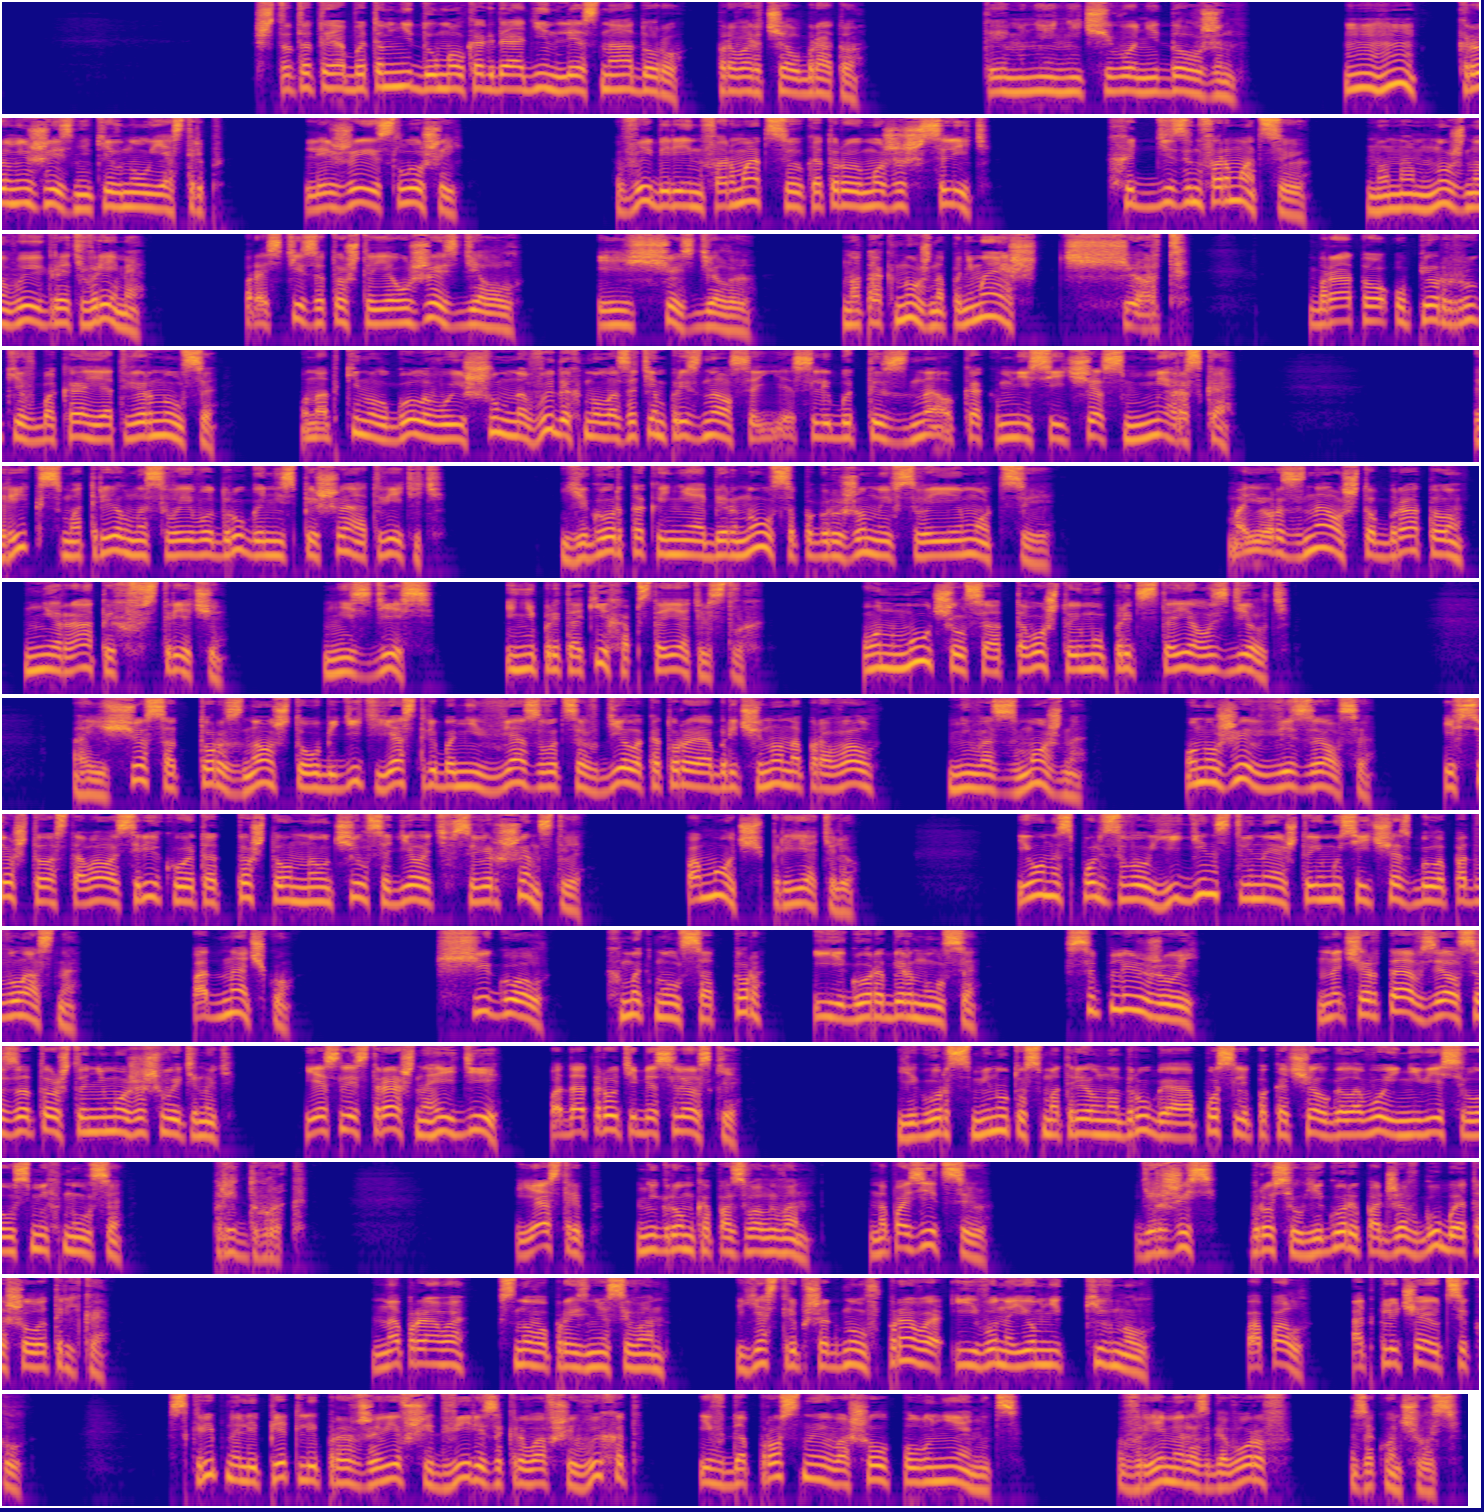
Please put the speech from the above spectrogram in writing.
«Что-то ты об этом не думал, когда один лез на Адору», — проворчал брату. «Ты мне ничего не должен», «Угу, кроме жизни», — кивнул ястреб. «Лежи и слушай. Выбери информацию, которую можешь слить. Хоть дезинформацию, но нам нужно выиграть время. Прости за то, что я уже сделал. И еще сделаю. Но так нужно, понимаешь? Черт!» Брато упер руки в бока и отвернулся. Он откинул голову и шумно выдохнул, а затем признался, «Если бы ты знал, как мне сейчас мерзко!» Рик смотрел на своего друга, не спеша ответить. Егор так и не обернулся, погруженный в свои эмоции. Майор знал, что брату не рад их встрече. Не здесь и не при таких обстоятельствах. Он мучился от того, что ему предстояло сделать. А еще Саттор знал, что убедить ястреба не ввязываться в дело, которое обречено на провал, невозможно. Он уже ввязался — и все, что оставалось Рику, это то, что он научился делать в совершенстве — помочь приятелю. И он использовал единственное, что ему сейчас было подвластно — подначку. «Щегол!» — хмыкнул Саттор, и Егор обернулся. «Сопляжуй! На черта взялся за то, что не можешь вытянуть. Если страшно, иди, подотру тебе слезки». Егор с минуту смотрел на друга, а после покачал головой и невесело усмехнулся. «Придурок!» «Ястреб!» — негромко позвал Иван. «На позицию!» «Держись!» — бросил Егор и, поджав губы, отошел от Рика. «Направо!» — снова произнес Иван. Ястреб шагнул вправо, и его наемник кивнул. «Попал! Отключаю цикл!» Скрипнули петли проржавевшей двери, закрывавшей выход, и в допросную вошел полунянец. Время разговоров закончилось.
